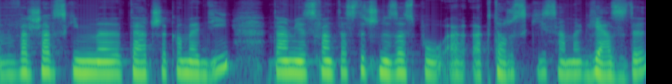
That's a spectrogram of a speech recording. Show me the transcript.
w warszawskim e, Teatrze Komedii. Tam jest fantastyczny zespół aktorski, same gwiazdy.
